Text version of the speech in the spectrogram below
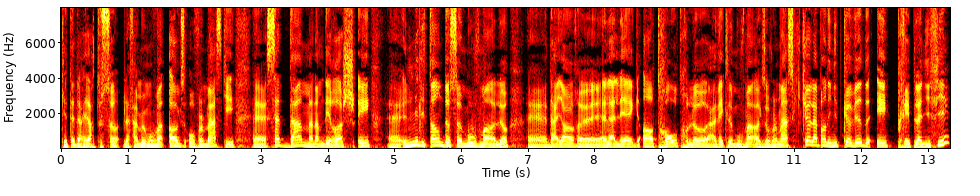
qui étaient derrière tout ça, le fameux mouvement Hugs Over Mask. Et euh, cette dame, Madame Desroches, est euh, une militante de ce mouvement-là. Euh, D'ailleurs, euh, elle allègue, entre autres, là, avec le mouvement Hugs Over Mask, que la pandémie de COVID est pré-planifiée.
